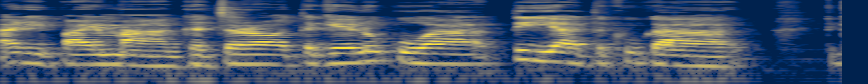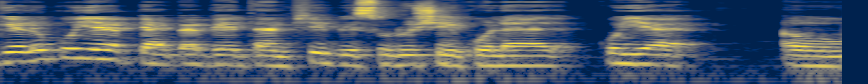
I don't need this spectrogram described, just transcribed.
အဲ့ဒီပိုင်းမှာကကြတော့တကယ်လို့ကိုကတိရတခုကတကယ်လို့ကိုရဲ့ပြိုင်ဘက်ဘယ်တန်ဖြစ်ပြီဆိုလို့ရှိရင်ကိုလည်းကိုရဲ့ဟို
